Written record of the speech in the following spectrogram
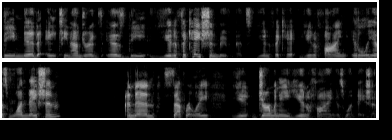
the mid 1800s is the unification movements, unifica unifying Italy as one nation, and then separately Germany unifying as one nation.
